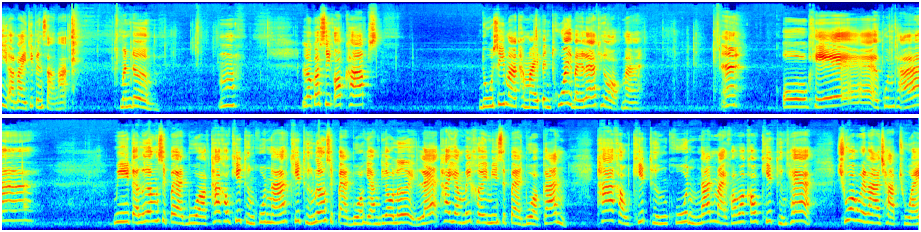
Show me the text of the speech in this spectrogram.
มีอะไรที่เป็นสาระ เหมือนเดิม อืมแล้วก็ Six of Cups ดูซิมาทำไมเป็นถ้วยใบแรกที่ออกมาอะโอเค คุณคะ มีแต่เรื่อง 18 บวก ถ้าเขาคิดถึงคุณนะ คิดถึงเรื่อง 18 บวกอย่างเดียวเลย และถ้ายังไม่เคยมี 18 บวกกัน ถ้าเขาคิดถึงคุณ นั่นหมายความว่าเขาคิดถึงแค่ ช่วงเวลาฉาบฉวย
